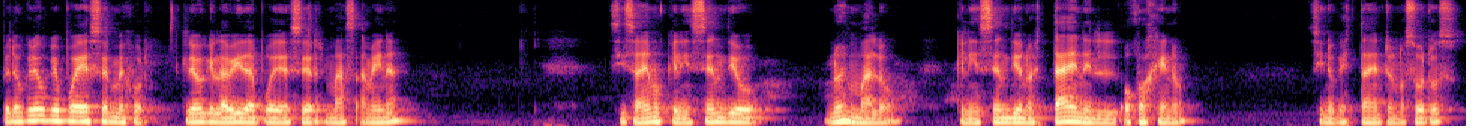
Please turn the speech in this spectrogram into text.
Pero creo que puede ser mejor. creo que la vida puede ser más amena si sabemos que el incendio no es malo, que el incendio no está en el ojo ajeno, sino que está entre nosotros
